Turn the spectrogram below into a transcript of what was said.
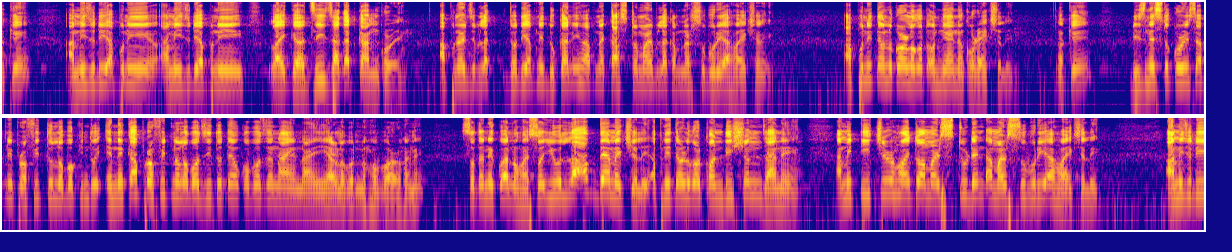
অ'কে আমি যদি আপুনি আমি যদি আপুনি লাইক যি জেগাত কাম কৰে আপোনাৰ যিবিলাক যদি আপুনি দোকানী হয় আপোনাৰ কাষ্টমাৰবিলাক আপোনাৰ চুবুৰীয়া হয় একচুৱেলি আপুনি তেওঁলোকৰ লগত অন্যায় নকৰে একচুৱেলি অ'কে বিজনেছটো কৰিছে আপুনি প্ৰফিটটো ল'ব কিন্তু এনেকুৱা প্ৰফিট নল'ব যিটো তেওঁ ক'ব যে নাই নাই ইয়াৰ লগত নহ'ব আৰু হয়নে? চ' তেনেকুৱা নহয়। So' you love them actually আপুনি তেওঁলোকৰ কণ্ডিশ্যন জানে। আমি টিচাৰ হয়তো আমাৰ ষ্টুডেণ্ট আমাৰ চুবুৰীয়া হয় একচুৱেলি আমি যদি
